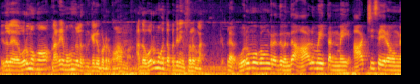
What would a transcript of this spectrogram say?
இதில் ஒரு முகம் நிறைய முகங்கள் இருக்குன்னு கேள்விப்பட்டிருக்கோம். ஆமாம். அந்த ஒரு முகத்தை பற்றி நீங்கள் சொல்லுங்களேன். இல்லை ஒரு முகங்கிறது வந்து ஆளுமை தன்மை ஆட்சி செய்கிறவங்க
